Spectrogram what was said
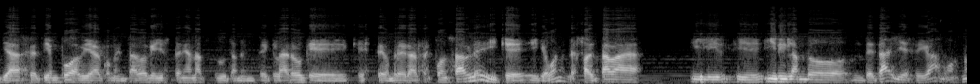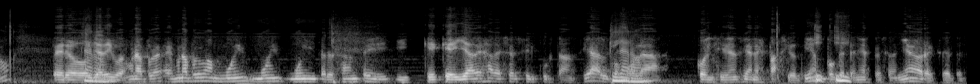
ya hace tiempo había comentado que ellos tenían absolutamente claro que, que este hombre era el responsable y que, y que bueno, le faltaba ir, ir, ir hilando detalles, digamos, ¿no? Pero Claro. ya digo, es una prueba, es una prueba muy, muy, muy interesante y, y que, que ya deja de ser circunstancial, Claro. como la coincidencia en espacio-tiempo que tenía este señor, etcétera.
